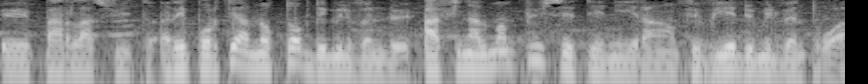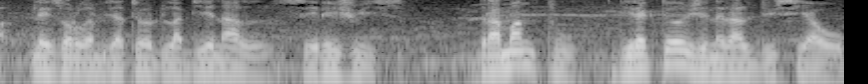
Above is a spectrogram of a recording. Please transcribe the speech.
et par la suite reporté en octobre 2022 a finalement pu se tenir en février 2023. Les organisateurs de la biennale se réjouissent. Dramantou, directeur général du CIAO.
